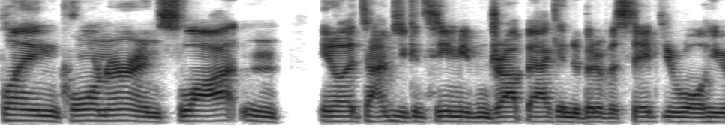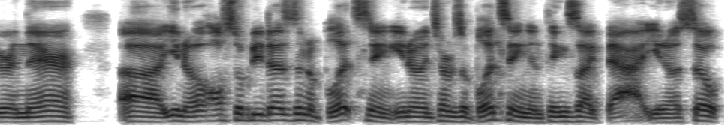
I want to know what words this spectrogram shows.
playing corner and slot and, you know, at times you can see him even drop back into a bit of a safety role here and there. Uh, you know, also what he does in a blitzing, you know, in terms of blitzing and things like that, you know, so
